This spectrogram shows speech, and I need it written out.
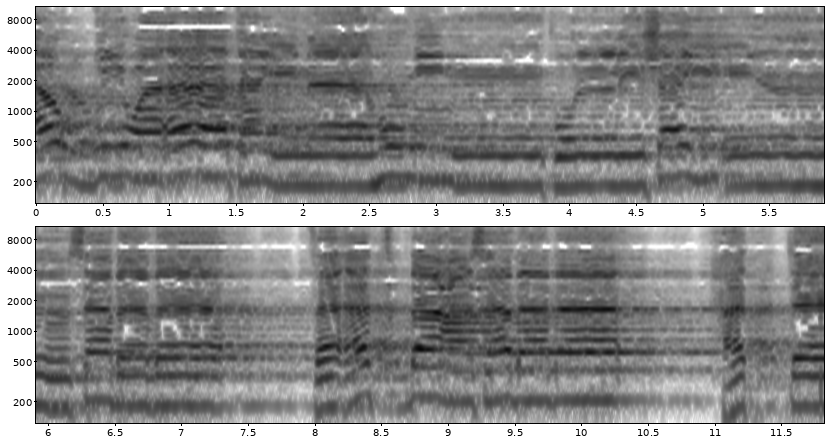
الأرض وآتيناه من كل شيء سببا فأتبع سببا حتى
